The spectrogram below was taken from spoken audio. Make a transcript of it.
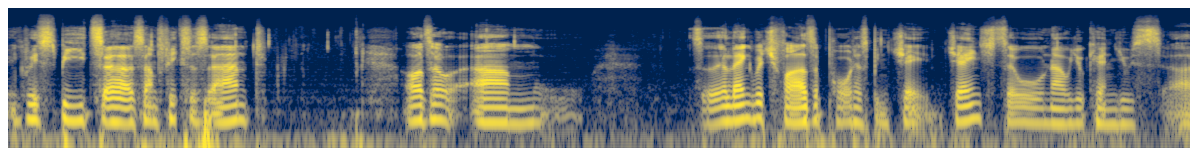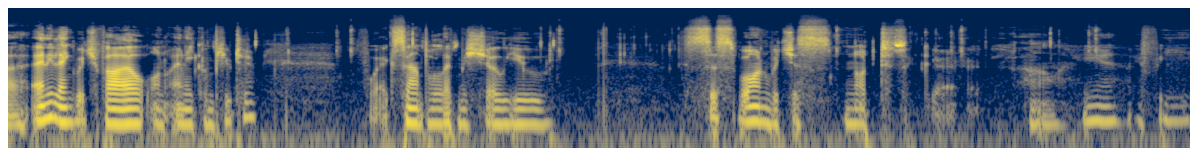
increased speeds, uh, some fixes, and also um, so the language file support has been cha changed so now you can use uh, any language file on any computer for example let me show you this one which is not here. If we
